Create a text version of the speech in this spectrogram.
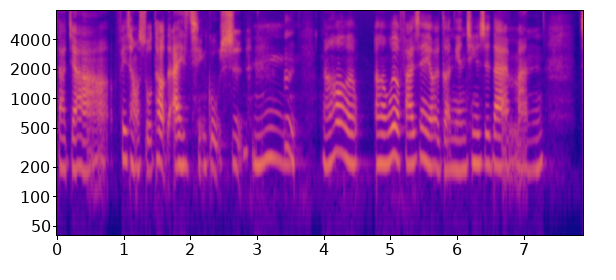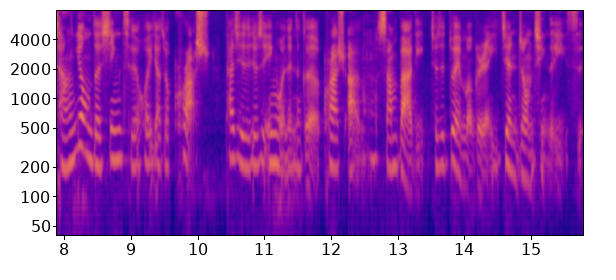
大家非常俗套的爱情故事，嗯嗯，然后嗯，我有发现有一个年轻时代蛮常用的新词汇叫做 crush，它其实就是英文的那个 crush on somebody，就是对某个人一见钟情的意思。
